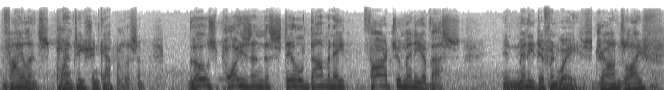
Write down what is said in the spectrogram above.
violence, plantation capitalism. Those poisons still dominate far too many of us in many different ways. John's life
